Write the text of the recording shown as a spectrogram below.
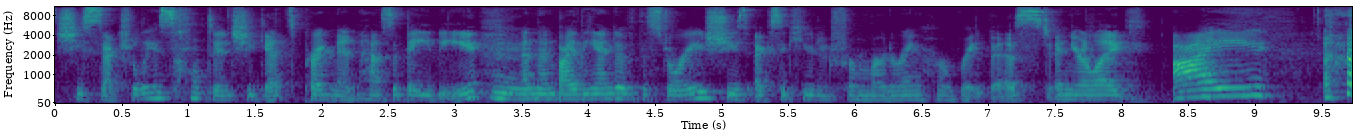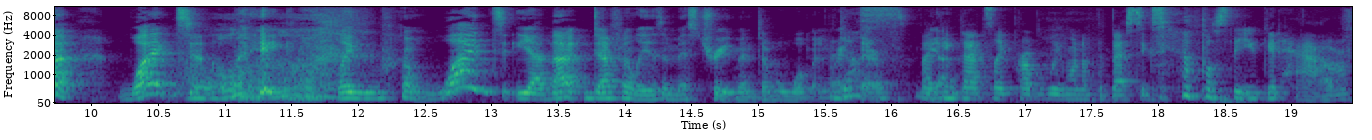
she's sexually assaulted, she gets pregnant, has a baby, and then by the end of the story, she's executed for murdering her rapist. And you're like, I What? Like like what? Yeah, that definitely is a mistreatment of a woman right yes, there. I yeah. think that's like probably one of the best examples that you could have.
